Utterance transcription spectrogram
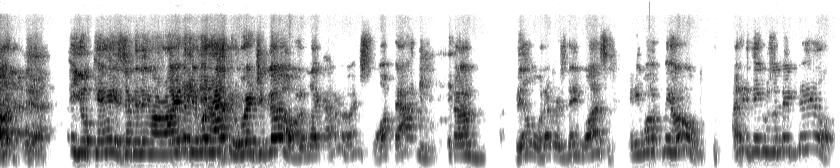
out, Yeah. "Are you okay? Is everything all right? I mean, what happened? Where'd you go? I'm like, I don't know. I just walked out and found Bill, whatever his name was, and he walked me home. I didn't think it was a big deal.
